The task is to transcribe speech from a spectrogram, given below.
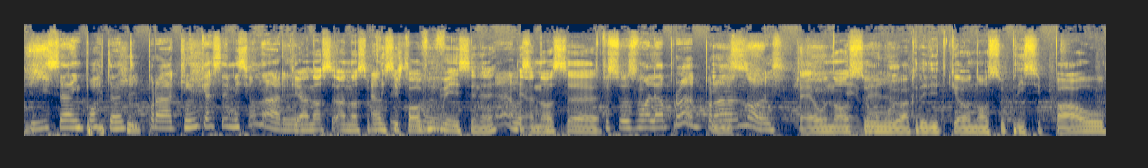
E isso é importante para quem quer ser missionário. Que é né? a nossa, a nossa É principal vivência, né? É, a É a nossa- nossa. As pessoas vão olhar para Isso. nós. É o nosso, É eu acredito que é o nosso principal,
